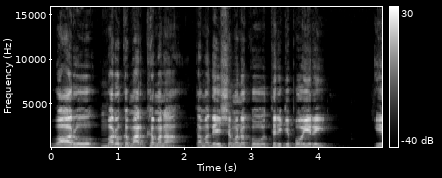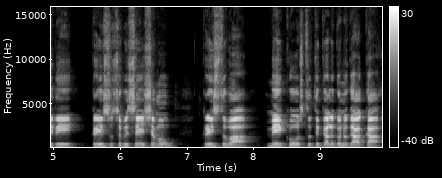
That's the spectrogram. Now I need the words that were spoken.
వారు మరొక మార్గమన తమ దేశమునకు తిరిగిపోయిరి. ఇది క్రీస్తు సువిశేషము. క్రీస్తువ మీకు స్థుతి కలుగునుగాక.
